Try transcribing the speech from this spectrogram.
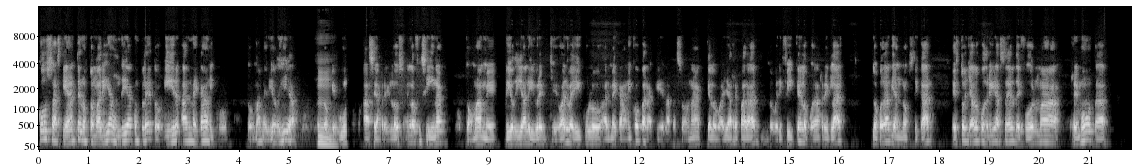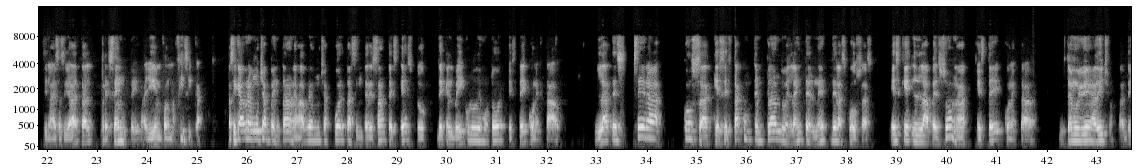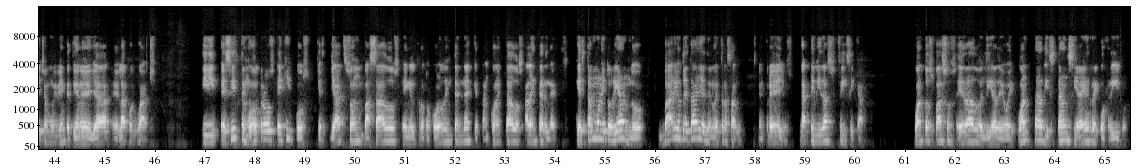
cosas que antes nos tomaría un día completo. Ir al mecánico toma medio día. Lo mm. que uno hace arreglos en la oficina, toma medio día libre, lleva el vehículo al mecánico para que la persona que lo vaya a reparar lo verifique, lo pueda arreglar, lo pueda diagnosticar. Esto ya lo podría hacer de forma remota, sin la necesidad de estar presente allí en forma física. Así que abre muchas ventanas, abre muchas puertas interesantes esto de que el vehículo de motor esté conectado. La tercera cosa que se está contemplando en la Internet de las cosas es que la persona esté conectada. Usted muy bien ha dicho, ha dicho muy bien que tiene ya el Apple Watch. Y existen otros equipos que ya son basados en el protocolo de Internet, que están conectados a la Internet, que están monitoreando varios detalles de nuestra salud, entre ellos. La actividad física, cuántos pasos he dado el día de hoy, cuánta distancia he recorrido,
